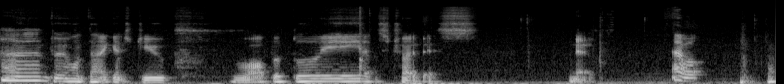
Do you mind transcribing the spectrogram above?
Um, do I want that against you? Probably. Let's try this. No. Oh well.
